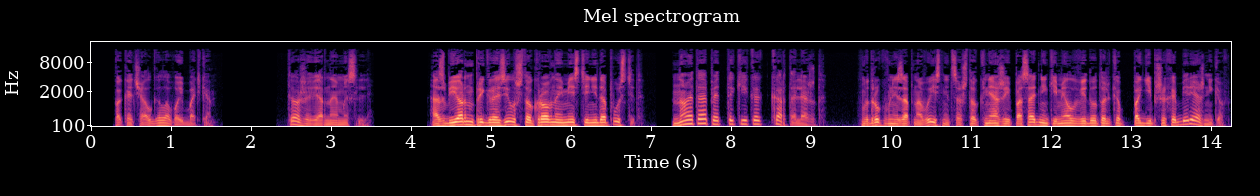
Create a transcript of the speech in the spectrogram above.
— покачал головой батька. Тоже верная мысль. Асбьорн пригрозил, что кровной мести не допустит. Но это опять-таки как карта ляжет. Вдруг внезапно выяснится, что княжий посадник имел в виду только погибших обережников,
